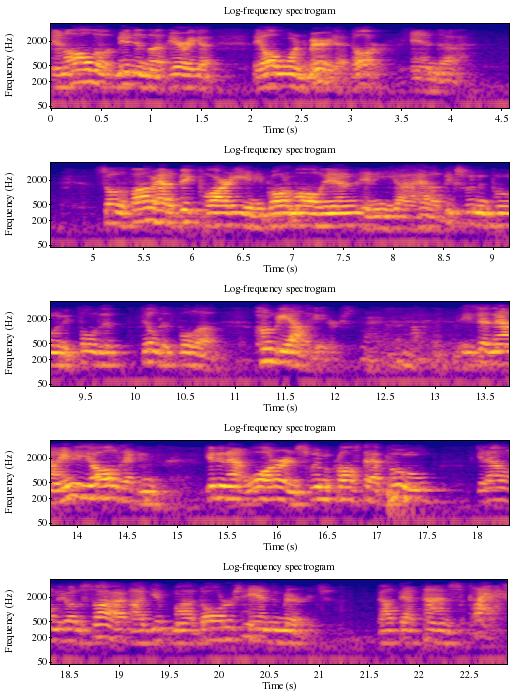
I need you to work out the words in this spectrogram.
and all the men in the area they all wanted to marry that daughter, and uh, so the father had a big party, and he brought them all in, and he uh, had a big swimming pool, and he filled it filled it full of hungry alligators. he said, "Now any of y'all that can get in that water and swim across that pool, get out on the other side, I give my daughter's hand in marriage." About that time, splash!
